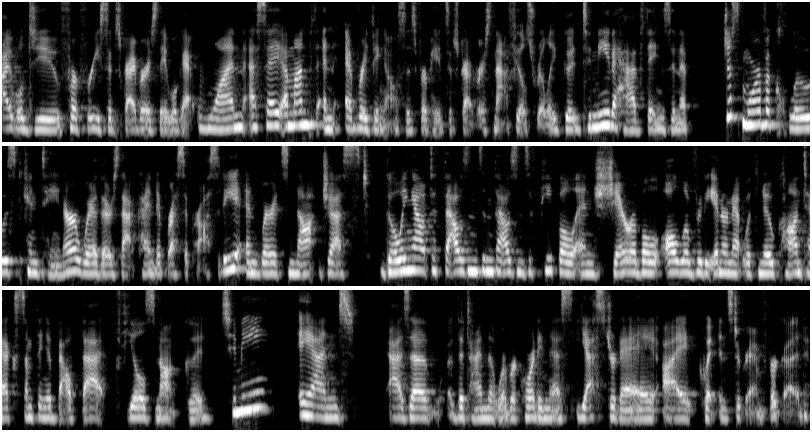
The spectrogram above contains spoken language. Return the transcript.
I will do for free subscribers, they will get one essay a month and everything else is for paid subscribers. And that feels really good to me to have things in a just more of a closed container where there's that kind of reciprocity and where it's not just going out to thousands and thousands of people and shareable all over the internet with no context. Something about that feels not good to me. And as of the time that we're recording this, yesterday, I quit Instagram for good.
